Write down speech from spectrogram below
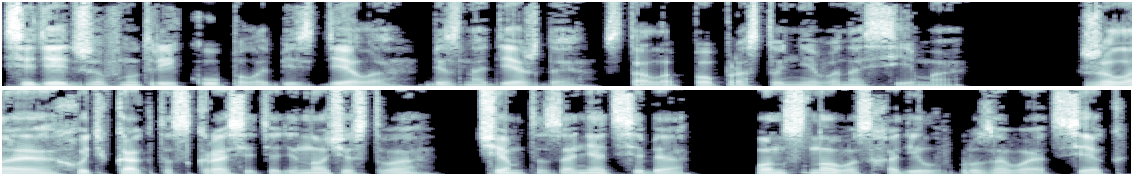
Сидеть же внутри купола без дела, без надежды, стало попросту невыносимо. Желая хоть как-то скрасить одиночество, чем-то занять себя, он снова сходил в грузовой отсек,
